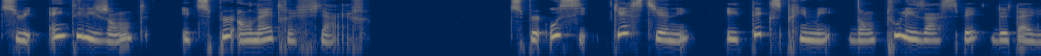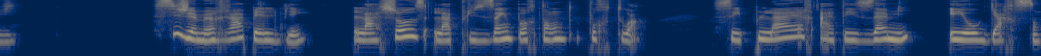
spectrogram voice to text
Tu es intelligente et tu peux en être fière. Tu peux aussi questionner et t'exprimer dans tous les aspects de ta vie. Si je me rappelle bien, la chose la plus importante pour toi, c'est plaire à tes amis et aux garçons.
